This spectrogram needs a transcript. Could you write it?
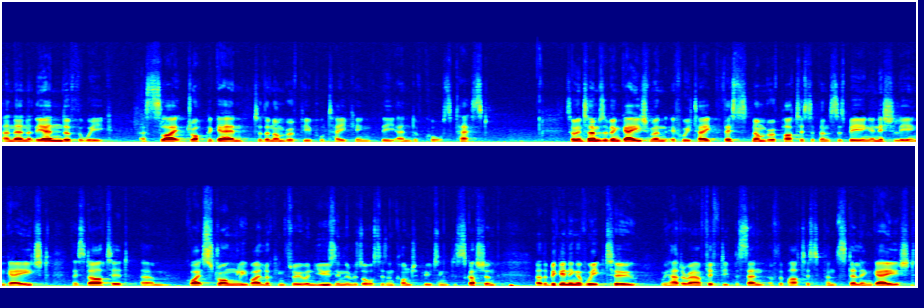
And then at the end of the week, a slight drop again to the number of people taking the end of course test. So in terms of engagement, if we take this number of participants as being initially engaged, they started um, quite strongly by looking through and using the resources and contributing discussion. At the beginning of week two, we had around 50% of the participants still engaged,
